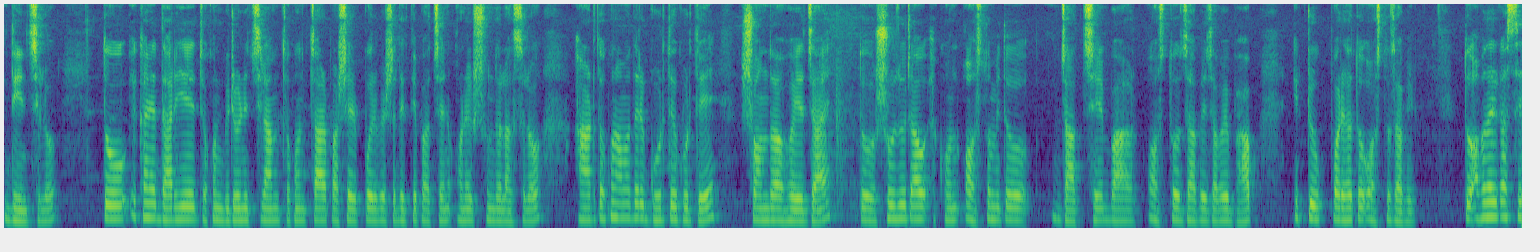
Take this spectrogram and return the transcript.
দিন ছিল। তো এখানে দাঁড়িয়ে যখন ভিডিও নিচ্ছিলাম, তখন চারপাশের পরিবেশটা দেখতে পাচ্ছেন, অনেক সুন্দর লাগছিল। আর তখন আমাদের ঘুরতে ঘুরতে সন্ধ্যা হয়ে যায়, তো সূর্যটাও এখন অস্তমিত যাচ্ছে বা অস্ত যাবে যাবে ভাব, একটু পরে হয়তো অস্ত যাবে। তো আপনাদের কাছে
